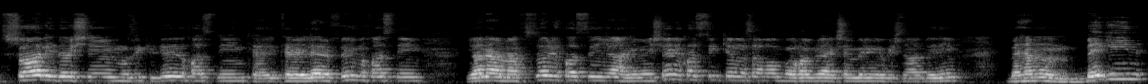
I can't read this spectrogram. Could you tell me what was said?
سوالی داشتین موزیک ویدیوی خواستین تر- تریلر فیلم خواستین یا نرم افزاری خواستین یا انیمیشنی خواستین که مثلا ما بخوایم reaction بریم یا پیشنهاد بدیم به همون بگین.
